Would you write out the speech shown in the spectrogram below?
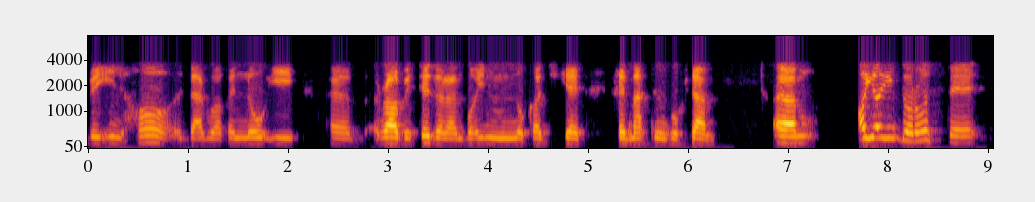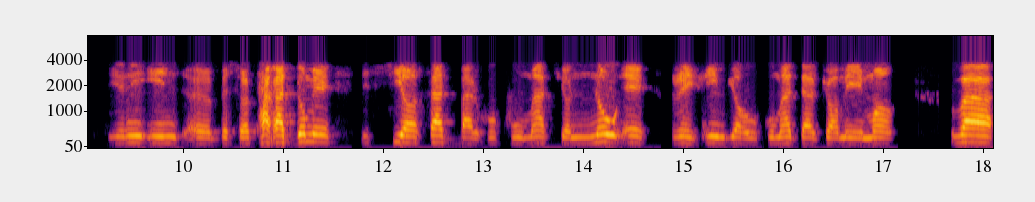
به اینها در واقع نوعی رابطه دارن با این نکاتی که خدمتتون گفتم. آیا این درسته؟ یعنی این بسیار تقدم سیاست بر حکومت یا نوع رژیم یا حکومت در جامعه ما؟ و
